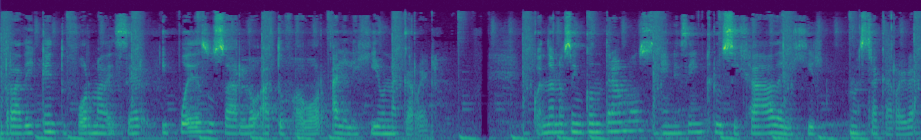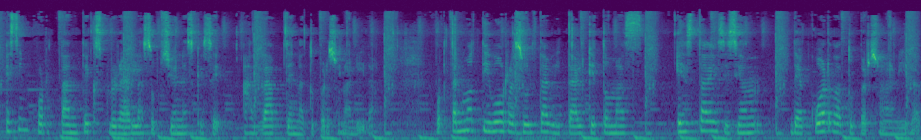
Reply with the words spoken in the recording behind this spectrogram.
radica en tu forma de ser y puedes usarlo a tu favor al elegir una carrera. Cuando nos encontramos en esa encrucijada de elegir nuestra carrera, es importante explorar las opciones que se adapten a tu personalidad. Por tal motivo resulta vital que tomas esta decisión de acuerdo a tu personalidad.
